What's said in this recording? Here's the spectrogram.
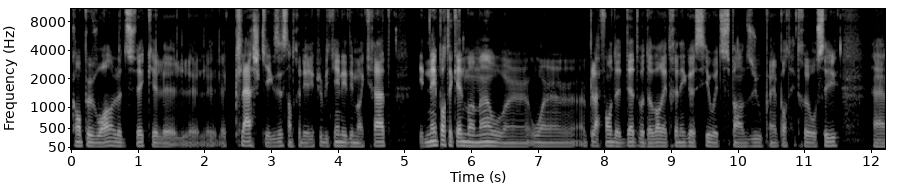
qu'on peut voir du fait que le, le, clash qui existe entre les républicains et les démocrates n'importe quel moment où, un, plafond de dette va devoir être négocié ou être suspendu ou peu importe être rehaussé, euh,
